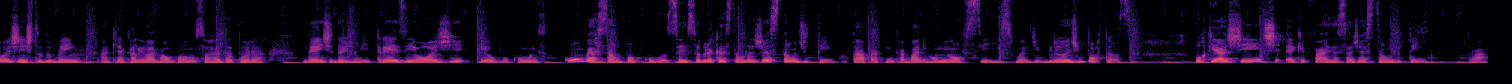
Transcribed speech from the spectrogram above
Oi, gente, tudo bem? Aqui é a Kalila Galvão, sou redatora desde 2013 e hoje eu vou conversar um pouco com vocês sobre a questão da gestão de tempo, tá? Para quem trabalha em home office, isso é de grande importância, porque a gente é que faz essa gestão de tempo, tá?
